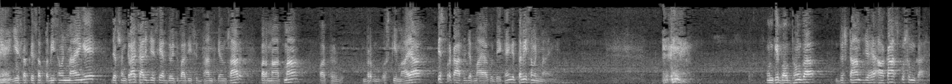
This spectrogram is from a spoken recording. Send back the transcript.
ये सब के सब तभी समझ में आएँगे जब शंकराचार्य जैसे अद्वैतवादी सिद्धांत के अनुसार परमात्मा और फिर उसकी माया, इस प्रकार से जब माया को देखेंगे तभी समझ में आएँगे। उनके बौद्धों का दृष्टांत जो है आकाश कुसुम का है।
